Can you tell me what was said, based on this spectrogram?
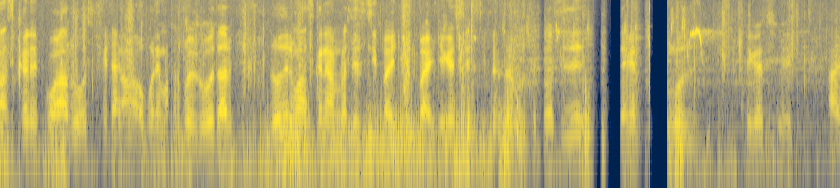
মাঝখানে কড়া রোদ, সেটা আমার উপরে মাথার উপরে রোদ, আর রোদের মাঝখানে আমরা যে চিপাই চিপাই ঠিক আছে? চিপাই বলতে পারছি যে জঙ্গল, ঠিক আছে? আর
